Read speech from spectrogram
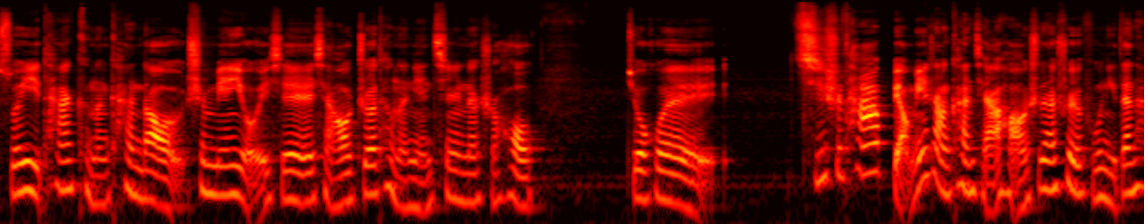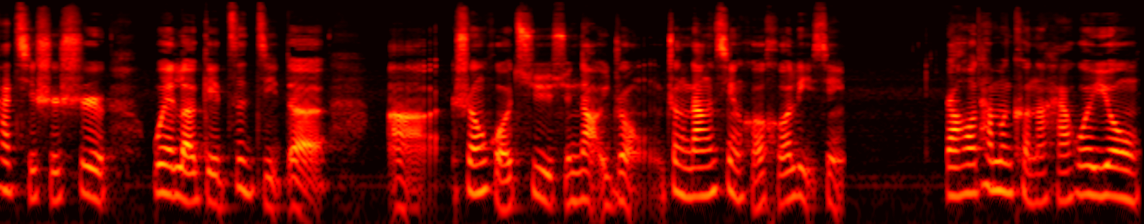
所以他可能看到身边有一些想要折腾的年轻人的时候，就会，其实他表面上看起来好像是在说服你，但他其实是为了给自己的啊、生活去寻找一种正当性和合理性，然后他们可能还会用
